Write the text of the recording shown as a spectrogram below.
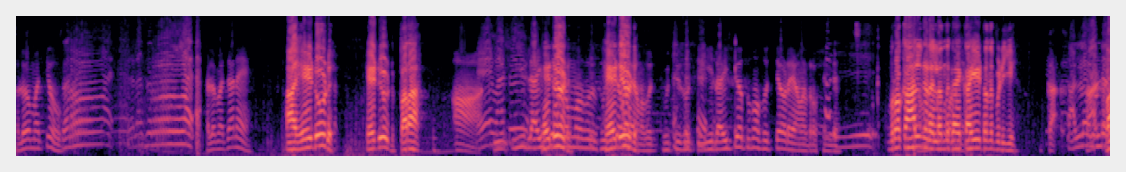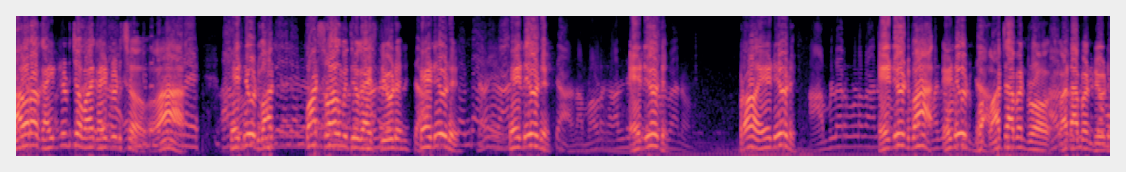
ഹലോ മച്ചു ഹലോ മച്ചാനെ ആ ഹേ ഡൂഡ് ഹേ ഡൂഡ് പറ. ആ ബ്രോ കാലിൽ ഇടല്ല ഒന്ന് കൈ കൈയിട്ടൊന്ന് പിടിക്ക്. വാ ബ്രോ കൈയിട്ട് പിടിച്ചോ വാ. കൈയിട്ട് പിടിച്ചോ വാ hey dude what what's wrong with you guys dude hey dude hey dude. Hey dude. Bro hey dude വാ. Hey dude what happen bro what happen dude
